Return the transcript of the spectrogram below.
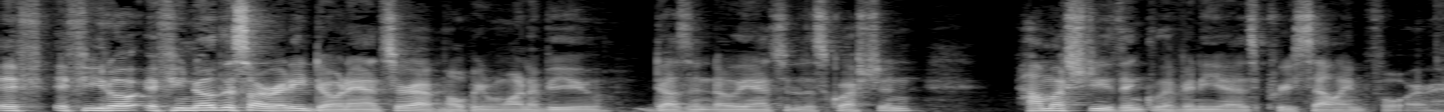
If if you don't if you know this already, don't answer. I'm hoping one of you doesn't know the answer to this question. How much do you think Lavinia is pre-selling for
